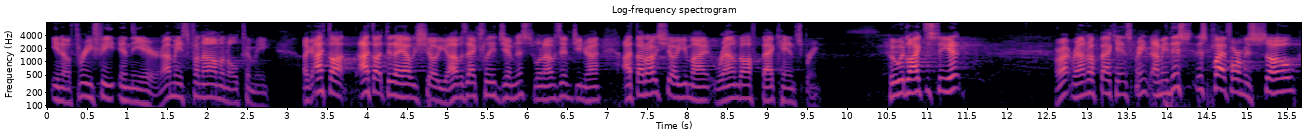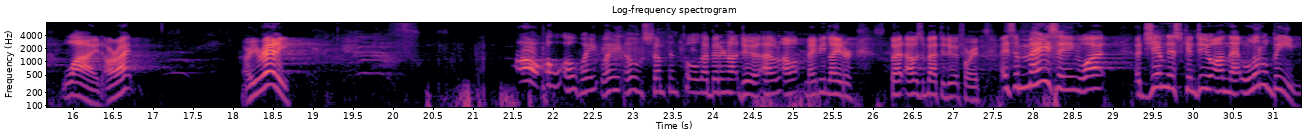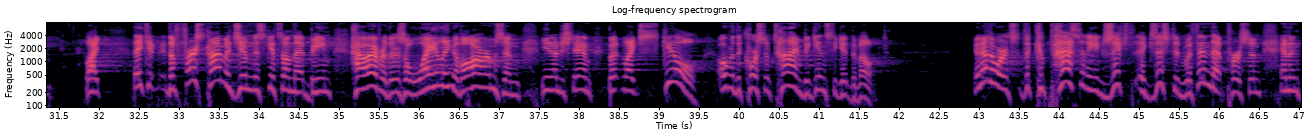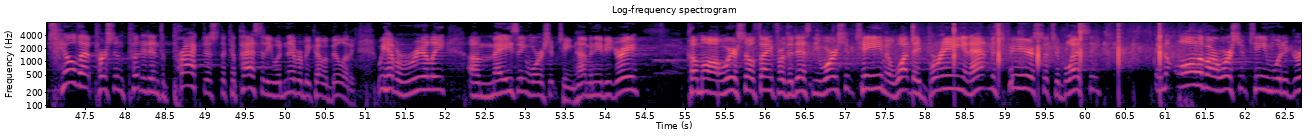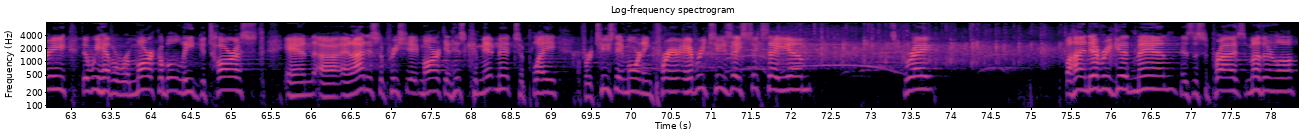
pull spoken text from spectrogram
you know, three feet in the air. I mean, it's phenomenal to me. Like I thought, I thought today I would show you. I was actually a gymnast when I was in junior high. I thought I would show you my round off back handspring. Who would like to see it? All right, round off back handspring. I mean, this, this platform is so wide, all right? Are you ready? Oh, oh, oh, wait, wait. Oh, something pulled. I better not do it. I, I, maybe later, but I was about to do it for you. It's amazing what a gymnast can do on that little beam. Like, they the first time a gymnast gets on that beam, however, there's a wailing of arms and you understand, but like skill over the course of time begins to get developed. In other words, the capacity exist, existed within that person, and until that person put it into practice, the capacity would never become ability. We have a really amazing worship team. How many of you agree? Come on, we're so thankful for the Destiny worship team and what they bring, and atmosphere such a blessing. And all of our worship team would agree that we have a remarkable lead guitarist. And, uh, and I just appreciate Mark and his commitment to play for Tuesday morning prayer every Tuesday, 6 a.m. It's great. Behind every good man is a surprise mother in law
